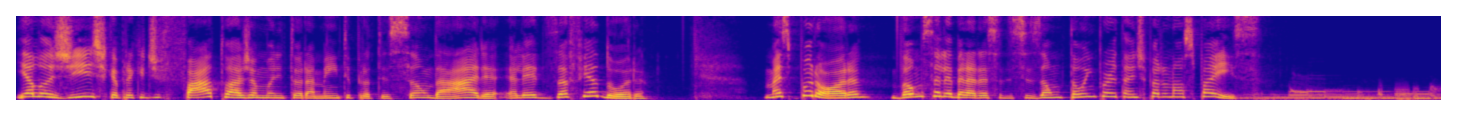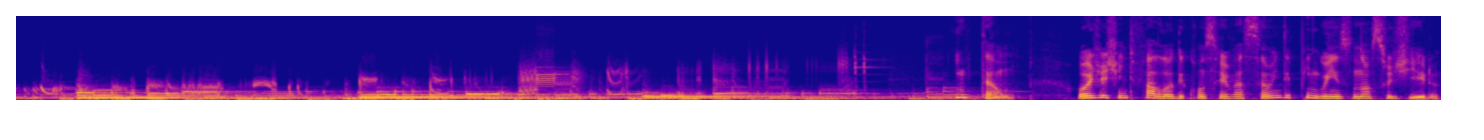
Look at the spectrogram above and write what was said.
E a logística para que de fato haja monitoramento e proteção da área, ela é desafiadora. Mas por hora, vamos celebrar essa decisão tão importante para o nosso país. Então, hoje a gente falou de conservação e de pinguins no nosso giro.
